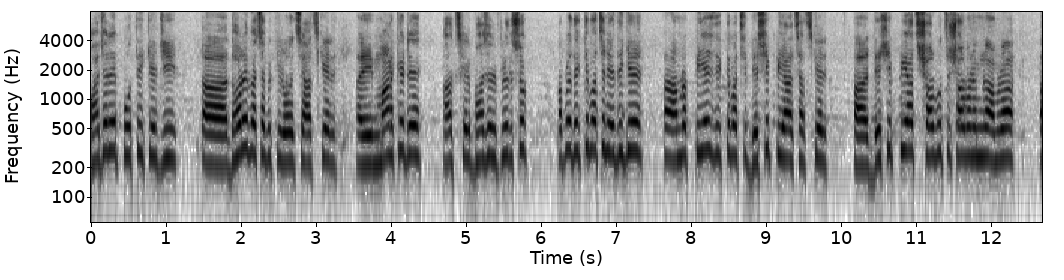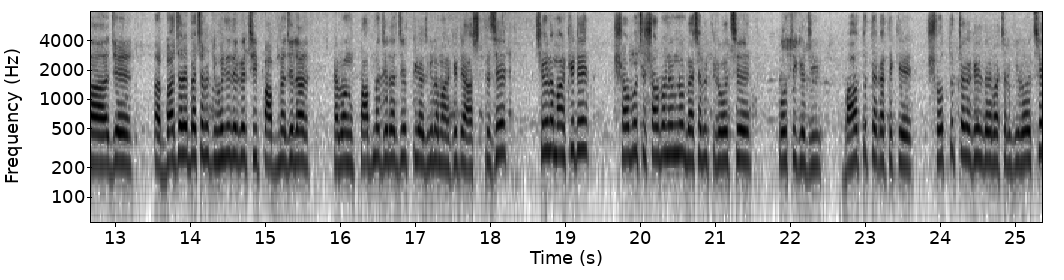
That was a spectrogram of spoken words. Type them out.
বাজারে প্রতি কেজি ধরে বেচা বিক্রি রয়েছে আজকের এই মার্কেটে আজকের বাজারের প্রিয় দর্শক। আপনারা দেখতে পাচ্ছেন এদিকে আমরা পেঁয়াজ দেখতে পাচ্ছি, দেশি পেঁয়াজ আজকের। দেশি পেঁয়াজ সর্বোচ্চ সর্বনিম্ন আমরা যে বাজারে বেচা বিক্রি হয়ে দেখেছি পাবনা জেলার এবং পাবনা জেলার যে পেঁয়াজগুলো মার্কেটে আসতেছে, সেগুলো মার্কেটে সর্বোচ্চ সর্বনিম্ন বেচা বিক্রি রয়েছে প্রতি কেজি বাহাত্তর টাকা থেকে সত্তর টাকা কেজি দরে বেচা বিক্রি রয়েছে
